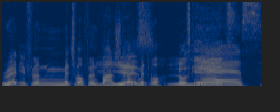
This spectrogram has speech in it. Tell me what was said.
Ready für einen Mittwoch, für einen Bahnstreik Yes. Mittwoch. Los geht's. Yes.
